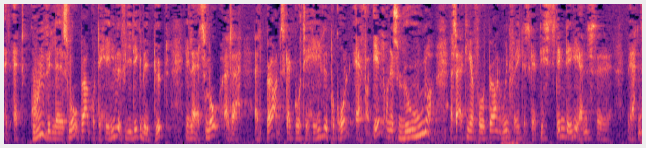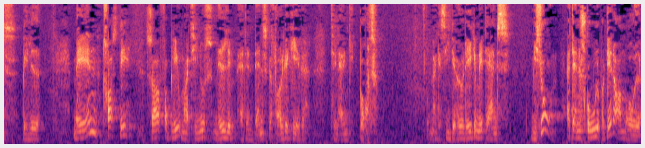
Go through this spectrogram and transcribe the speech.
at, at Gud vil lade små børn gå til helvede, fordi de ikke er blevet døbt, eller at små, altså, at børn skal gå til helvede på grund af forældrenes luner, altså at de har fået børn uden for ægteskab. Det stemte ikke i hans øh, verdensbillede. Men trods det, så forblev Martinus medlem af den danske folkekirke, til han gik bort. Man kan sige, det hørte ikke med til hans mission at danne skole på dette område.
